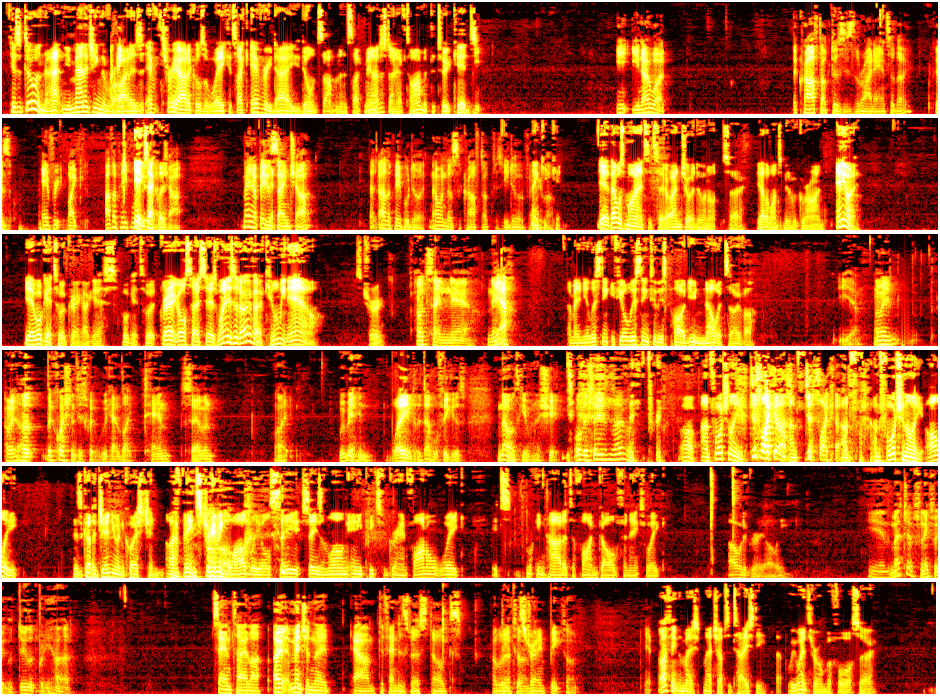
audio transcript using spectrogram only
Because doing that and you're managing the I think- writers every three articles a week, it's like every day you're doing something and it's like, man, I just don't have time with the two kids. You, you know what? The Draft Doctors is the right answer though, because every like other people Yeah, do exactly. that chart. May not be the same chart, but other people do it. No one does the craft doctors. You do it very Thank you, well. Kim. Yeah, that was my answer too. I enjoy doing it, so the other one's a bit of a grind. Anyway. Yeah, we'll get to it, Greg, I guess. We'll get to it. Greg also says, When is it over? Kill me now. It's true. I would say now. now. Yeah, I mean, you're listening. If you're listening to this pod, you know it's over. Yeah. I mean, I mean, uh, the questions this week we had like 10, 7. Like, we've been in, way into the double figures. No one's giving a shit. Well, the season's over. Oh, unfortunately, Just like us. Un- just like un- us. unfortunately, Ollie has got a genuine question. I've been streaming Oh. wildly all se- season long. Any picks for grand final week? It's looking harder to find gold for next week. I would agree, Ollie. Yeah, the matchups for next week do look pretty hard. Sam Taylor. I mentioned the um, defenders versus dogs. Probably Big worth the time. stream. Big time. I think the match- matchups are tasty. We went through them before, so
